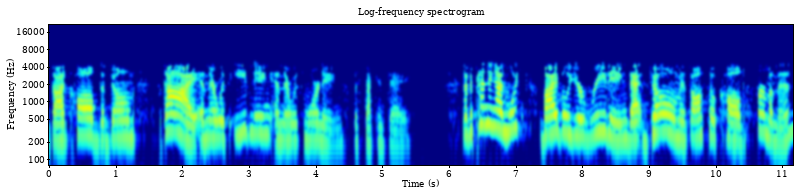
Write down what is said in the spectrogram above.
God called the dome sky, and there was evening and there was morning the second day. Now, depending on which Bible you're reading, that dome is also called firmament,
